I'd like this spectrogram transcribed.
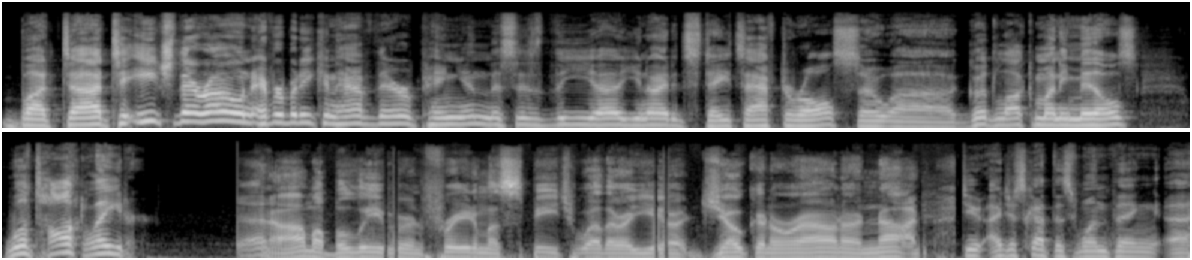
but uh, to each their own. Everybody can have their opinion. This is the uh, United States after all. So uh, good luck, Money Mills. We'll talk later. You know, I'm a believer in freedom of speech, whether you're joking around or not. Dude, I just got this one thing uh,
